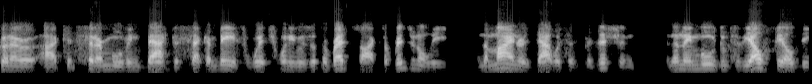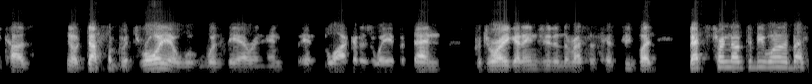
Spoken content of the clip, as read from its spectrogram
going to uh, consider moving back to second base, which when he was with the Red Sox originally in the minors, that was his position. And then they moved him to the outfield because, you know, Dustin Pedroia w- was there and, and, and blocking his way. But then Pedroia got injured and the rest is history. But Betts turned out to be one of the best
